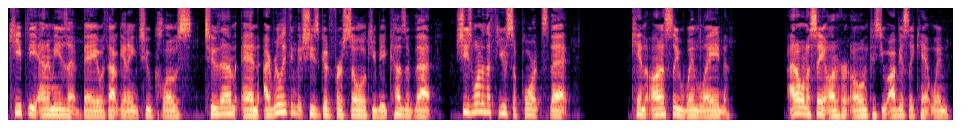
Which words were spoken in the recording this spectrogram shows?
keep the enemies at bay without getting too close to them. And I really think that she's good for solo queue because of that. She's one of the few supports that can honestly win lane. I don't want to say on her own because you obviously can't win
